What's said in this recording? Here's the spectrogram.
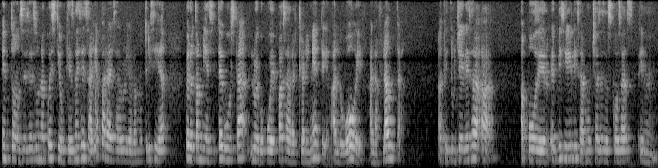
Entonces es una cuestión que es necesaria para desarrollar la motricidad, pero también si te gusta, luego puede pasar al clarinete, al oboe, a la flauta, a que tú llegues a, a, a poder visibilizar muchas de esas cosas en,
